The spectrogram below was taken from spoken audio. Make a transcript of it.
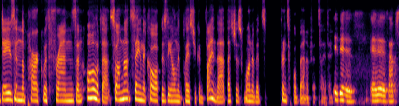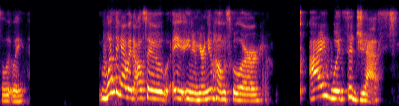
days in the park with friends and all of that. So i'm not saying the co-op is the only place you can find that. That's just one of its principal benefits i think. It is. It is. Absolutely one thing I would also, eh, you know, you're a new homeschooler. I would suggest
